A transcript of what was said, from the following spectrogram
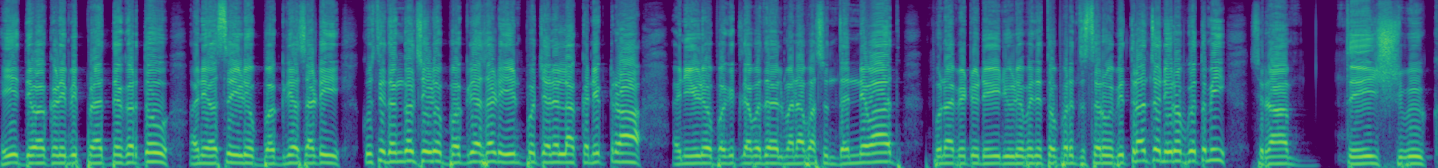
हे देवाकडे मी प्रयत्न करतो आणि असं व्हिडिओ बघण्यासाठी कुस्ती दंगलचे व्हिडिओ बघण्यासाठी इन्फो चॅनलला कनेक्ट राहा. आणि व्हिडिओ बघितल्याबद्दल मनापासून धन्यवाद. पुन्हा भेटू देईल व्हिडिओमध्ये तोपर्यंत सर्व मित्रांचा निरोप घेतो मी. श्रीराम देशमुख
